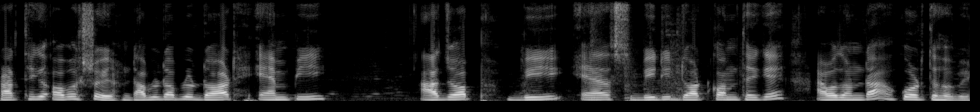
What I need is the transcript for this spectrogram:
প্রার্থীকে অবশ্যই ডাব্লু ডাব্লু ডট এমপি আজব বিএসবিডি ডট কম থেকে আবেদনটা করতে হবে।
